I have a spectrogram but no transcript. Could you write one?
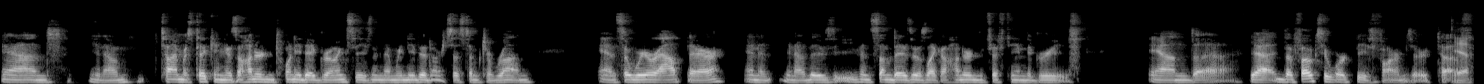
And, you know, time was ticking. It was a 120 day growing season and we needed our system to run. And so we were out there and it, you know, there's even some days it was like 115 degrees. And uh, yeah, the folks who work these farms are tough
